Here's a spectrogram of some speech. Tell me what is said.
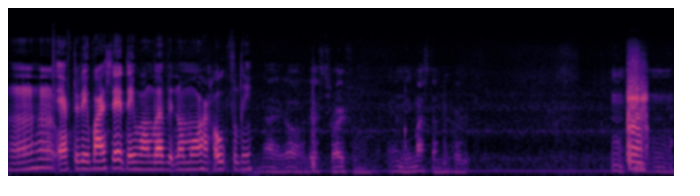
Mm hmm After they watch that, they won't love it no more. Hopefully. Not at all. That's trifling. That made my stomach hurt. Mm, mm, mm. All right, well,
